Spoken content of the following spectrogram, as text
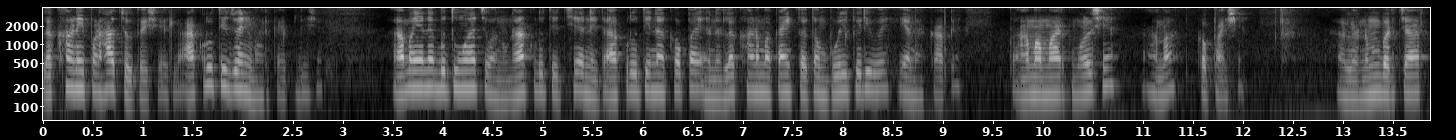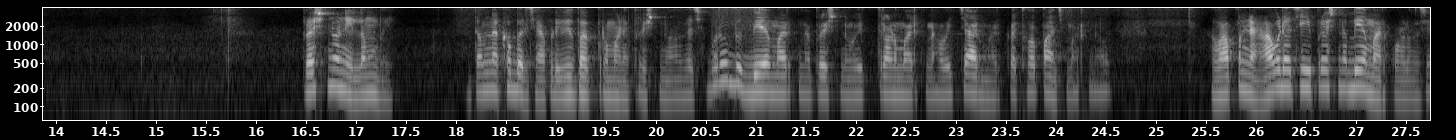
લખાણ પણ સાચું થશે. એટલે આકૃતિ જોઈને માર્ક આપી દેશે. આમાં એને બધું વાંચવાનું આકૃતિ છે નહીં તો આકૃતિના કપાય અને લખાણમાં કાંઈક તો તમે ભૂલ કરી હોય એના કાપે. તો આમાં માર્ક મળશે, આમાં કપાશે. હાલો, નંબર ચાર. પ્રશ્નોની લંબાઈ. તમને ખબર છે આપણે વિભાગ પ્રમાણે પ્રશ્નો આવે છે. બરાબર? બે માર્કના પ્રશ્નો હોય, ત્રણ માર્કના હોય, ચાર માર્ક અથવા પાંચ માર્કના હોય. હવે આપણને આવડે છે એ પ્રશ્ન બે માર્કવાળો છે.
